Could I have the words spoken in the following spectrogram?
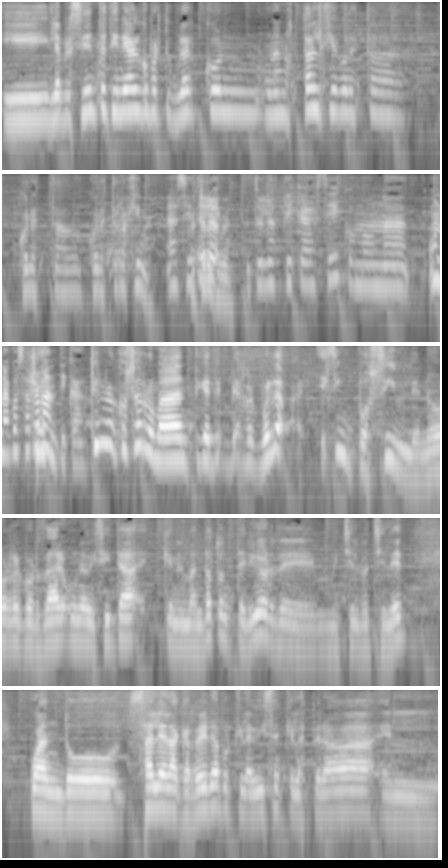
Y la presidenta tiene algo particular con una nostalgia con esta con esta con este régimen. Así este Lo, tú lo explicas así como una, una cosa romántica. Tiene una cosa romántica. Recuerda, es imposible no recordar una visita que en el mandato anterior de Michelle Bachelet, cuando sale a la carrera porque le avisan que la esperaba el,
